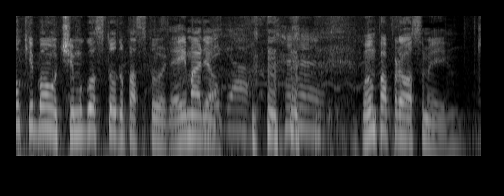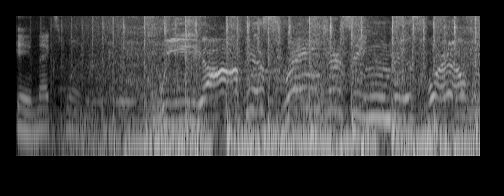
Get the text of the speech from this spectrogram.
Oh, que bom, o time gostou do pastor. E aí, Marião? Legal. Vamos pra próxima aí. ok, next one. We are the strangers in this world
